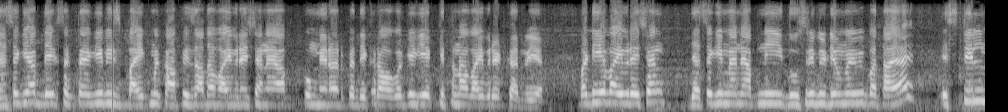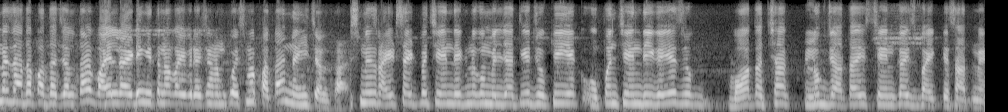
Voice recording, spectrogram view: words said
जैसे कि आप देख सकते हैं कि इस बाइक में काफ़ी ज़्यादा वाइब्रेशन है। आपको मिरर पे दिख रहा होगा कि ये कितना वाइब्रेट कर रही है। बट ये वाइब्रेशन जैसे कि मैंने अपनी दूसरी वीडियो में भी बताया है स्टिल में ज़्यादा पता चलता है। वाइल्ड राइडिंग इतना वाइब्रेशन हमको इसमें पता नहीं चलता। इसमें राइट साइड पे चेन देखने को मिल जाती है, जो कि एक ओपन चेन दी गई है, जो बहुत अच्छा लुक जाता है इस चेन का, इस बाइक के साथ में।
